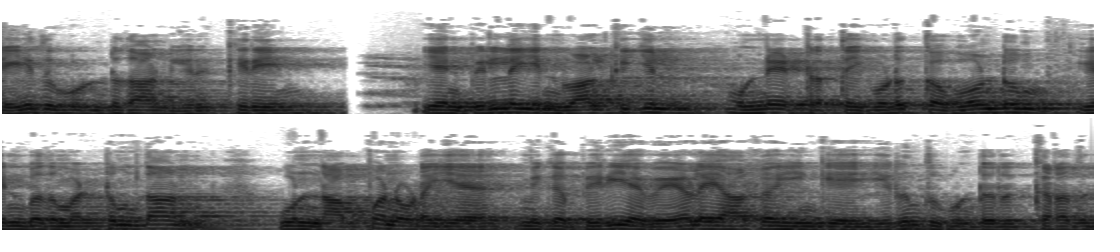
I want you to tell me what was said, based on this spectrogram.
செய்து கொண்டுதான் இருக்கிறேன். என் பிள்ளையின் வாழ்க்கையில் முன்னேற்றத்தை கொடுக்க வேண்டும் என்பது மட்டும்தான் உன் அப்பனுடைய மிகப்பெரிய வேலையாக இங்கே இருந்து கொண்டிருக்கிறது.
